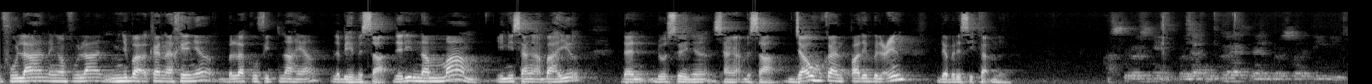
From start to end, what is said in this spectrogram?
fulan dengan fulan menyebabkan akhirnya berlaku fitnah yang lebih besar. Jadi namam ini sangat bahaya dan dosanya sangat besar. Jauhkan talibul ilm daripada sikap ni. Seterusnya berlaku keras dan bersuara tinggi.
